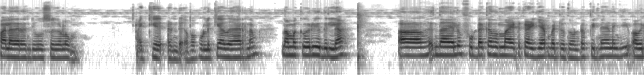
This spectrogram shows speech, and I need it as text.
പലതരം ജ്യൂസുകളും ഒക്കെ ഉണ്ട്. അപ്പോൾ പുള്ളിക്ക് അത് കാരണം നമുക്കൊരു ഇതില്ല. എന്തായാലും ഫുഡൊക്കെ നന്നായിട്ട് കഴിക്കാൻ പറ്റുന്നുണ്ട്. പിന്നെ ആണെങ്കിൽ അവർ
